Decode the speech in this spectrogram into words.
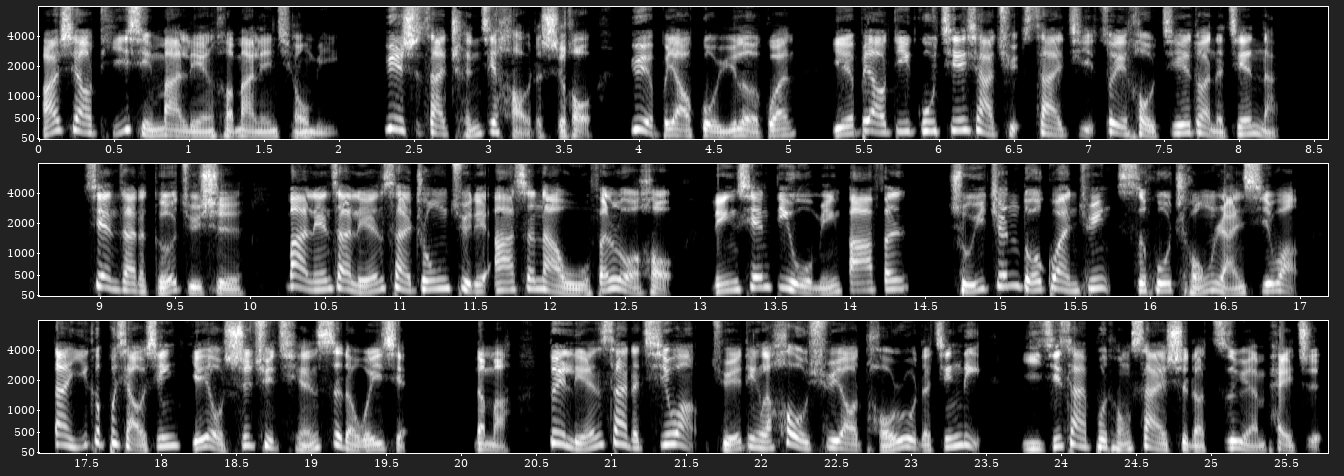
而是要提醒曼联和曼联球迷，越是在成绩好的时候，越不要过于乐观，也不要低估接下去赛季最后阶段的艰难。现在的格局是，曼联在联赛中距离阿森纳五分落后，领先第五名八分，属于争夺冠军，似乎重燃希望。但一个不小心，也有失去前四的危险。那么，对联赛的期望决定了后续要投入的精力，以及在不同赛事的资源配置。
